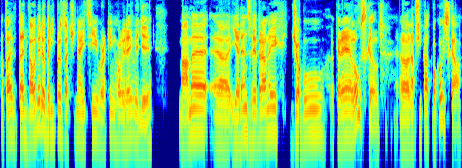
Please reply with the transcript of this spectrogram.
a to je, to je velmi dobrý pro začínající working holiday lidi, máme eh, jeden z vybraných jobů, který je low skilled, eh, například pokojská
